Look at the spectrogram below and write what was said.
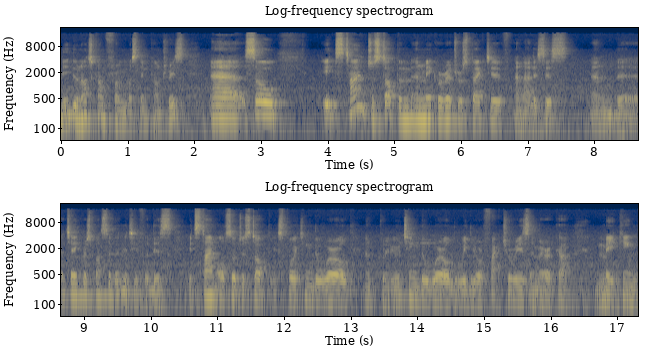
They do not come from Muslim countries. Uh, so it's time to stop and, and make a retrospective analysis and uh, take responsibility for this. It's time also to stop exploiting the world and polluting the world with your factories. America making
